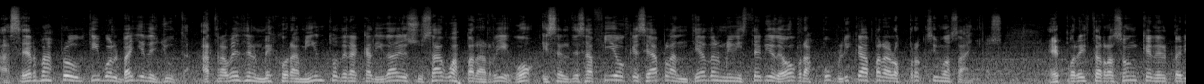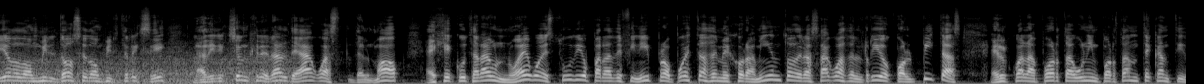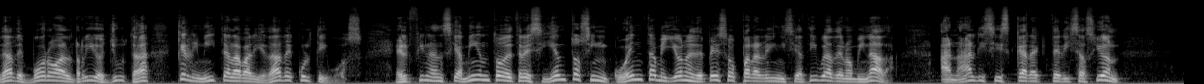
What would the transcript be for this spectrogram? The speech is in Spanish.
Hacer más productivo el Valle de Utah a través del mejoramiento de la calidad de sus aguas para riego es el desafío que se ha planteado el Ministerio de Obras Públicas para los próximos años. Es por esta razón que en el periodo 2012-2013, la Dirección General de Aguas del MOP ejecutará un nuevo estudio para definir propuestas de mejoramiento de las aguas del río Colpitas, el cual aporta una importante cantidad de boro al río Yuta que limita la variedad de cultivos. El financiamiento de 350 millones de pesos para la iniciativa denominada Análisis, Caracterización,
